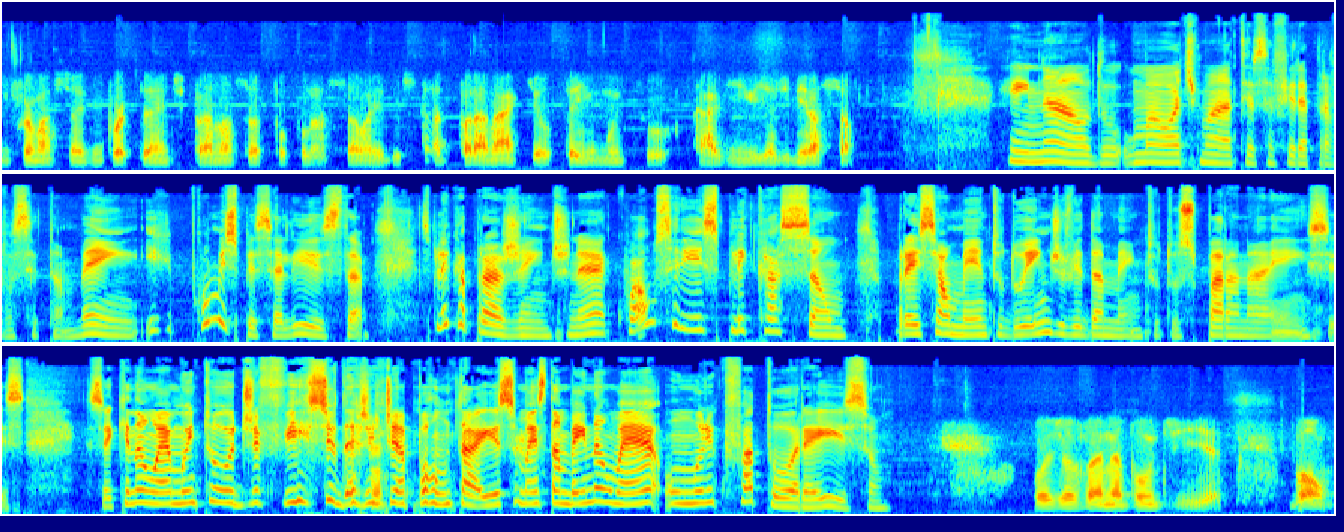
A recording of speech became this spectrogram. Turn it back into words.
informações importantes para a nossa população aí do estado do Paraná, que eu tenho muito carinho e admiração. Reinaldo, uma ótima terça-feira para você também. E como especialista, explica para a gente, né, qual seria a explicação para esse aumento do endividamento dos paranaenses? Isso aqui não é muito difícil da gente apontar isso, mas também não é um único fator, é isso? Oi, Giovana, bom dia. Bom,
